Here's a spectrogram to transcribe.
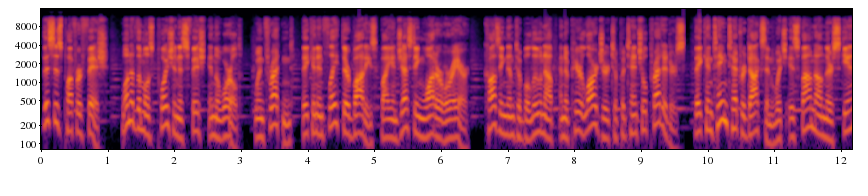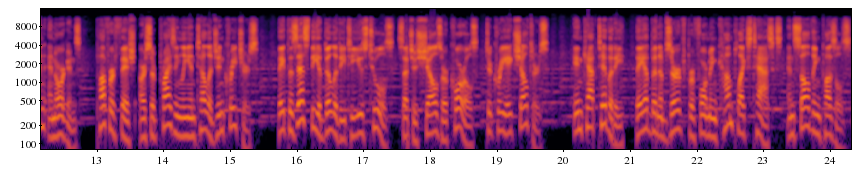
This is puffer fish, one of the most poisonous fish in the world. When threatened, they can inflate their bodies by ingesting water or air, causing them to balloon up and appear larger to potential predators. They contain tetrodotoxin which is found on their skin and organs. Puffer fish are surprisingly intelligent creatures. They possess the ability to use tools, such as shells or corals, to create shelters. In captivity, they have been observed performing complex tasks and solving puzzles.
